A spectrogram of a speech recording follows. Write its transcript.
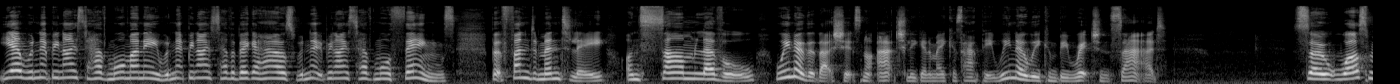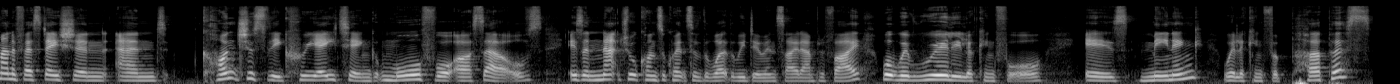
Yeah, wouldn't it be nice to have more money? Wouldn't it be nice to have a bigger house? Wouldn't it be nice to have more things? But fundamentally, on some level, we know that that shit's not actually going to make us happy. We know we can be rich and sad. So, whilst manifestation and consciously creating more for ourselves is a natural consequence of the work that we do inside Amplify. What we're really looking for is meaning, we're looking for purpose.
